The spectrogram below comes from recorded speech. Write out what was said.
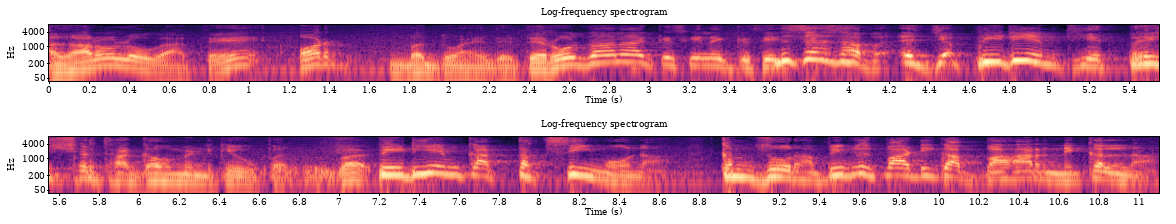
हज़ारों लोग आते हैं और बददुआएँ देते हैं। रोज़ाना किसी न किसी निसर साहब जब पीडीएम थी एक प्रेशर था गवर्नमेंट के ऊपर। पीडीएम का तकसीम होना कमज़ोर पीपल्स पार्टी का बाहर निकलना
